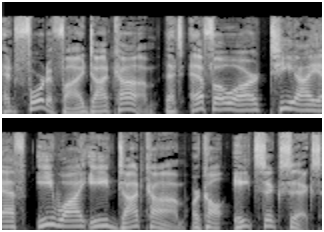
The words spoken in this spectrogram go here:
at fortifeye.com. That's F O R T I F E Y E.com or call 866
